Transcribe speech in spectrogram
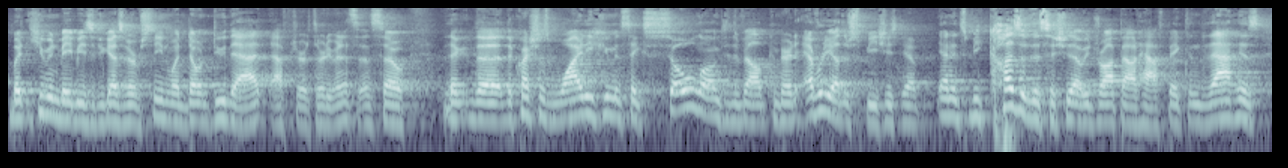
But human babies, if you guys have ever seen one, don't do that after 30 minutes. And so the, the, the question is why do humans take so long to develop compared to every other species? Yep. And it's because of this issue that we drop out half baked, and that has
